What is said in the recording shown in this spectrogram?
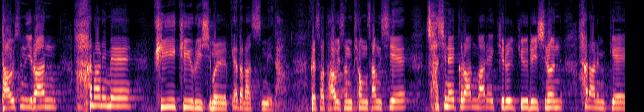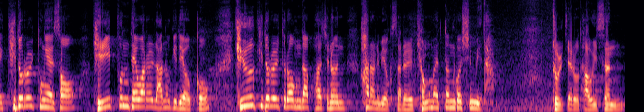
다윗은 이러한 하나님의 귀 기울이심을 깨달았습니다. 그래서 다윗은 평상시에 자신의 그러한 말에 귀를 기울이시는 하나님께 기도를 통해서 깊은 대화를 나누게 되었고 그 기도를 들어 응답하시는 하나님의 역사를 경험했던 것입니다. 둘째로 다윗은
